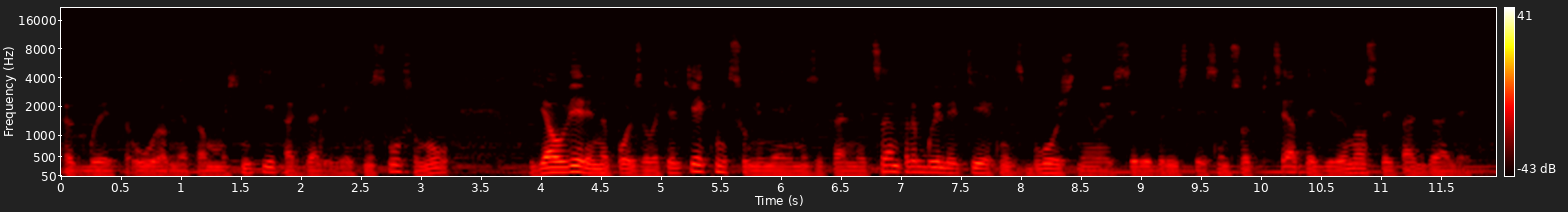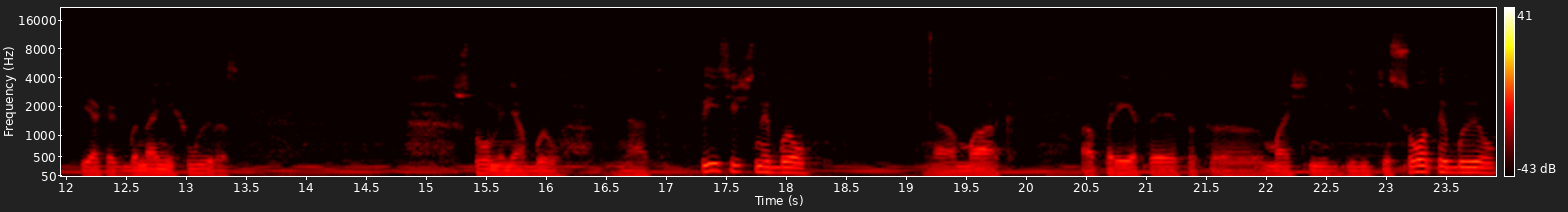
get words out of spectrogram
как бы, это, уровня, там, мощники и так далее. Я их не слушал, но я уверенный пользователь Technics, у меня и музыкальные центры были Technics, блочные, серебристые, 750 90 и так далее. Я как бы на них вырос. Что у меня был? От тысячный был а, Марк, а пред этот э, мощник 900 был.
